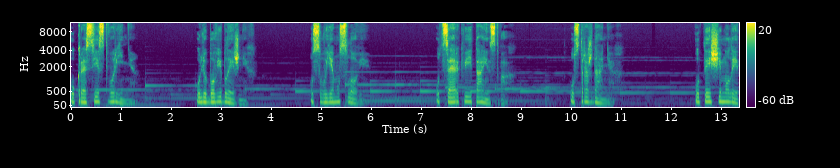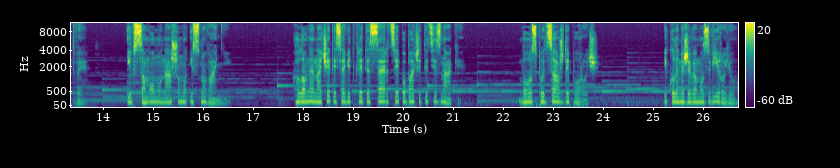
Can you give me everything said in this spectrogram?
у красі створіння, у любові ближніх, у своєму слові, у церкві і таїнствах, у стражданнях, у тиші молитви і в самому нашому існуванні. Головне навчитися відкрити серце і побачити ці знаки, бо Господь завжди поруч. І коли ми живемо з вірою,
